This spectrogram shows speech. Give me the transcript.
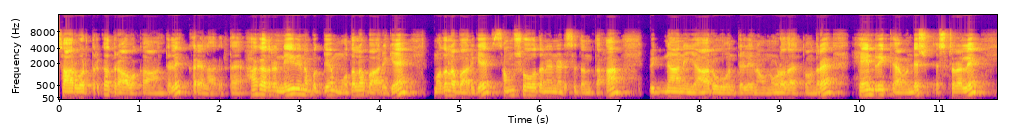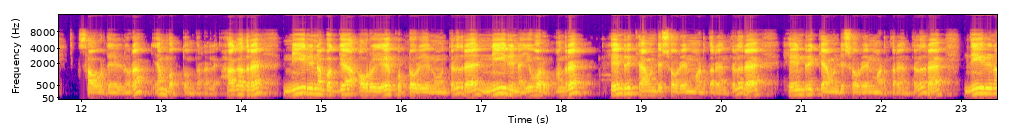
ಸಾರ್ವತ್ರಿಕ ದ್ರಾವಕ ಅಂತೇಳಿ ಕರೆಯಲಾಗುತ್ತೆ. ಹಾಗಾದ್ರೆ ನೀರಿನ ಬಗ್ಗೆ ಮೊದಲ ಬಾರಿಗೆ ಮೊದಲ ಬಾರಿಗೆ ಸಂಶೋಧನೆ ನಡೆಸಿದಂತಹ ವಿಜ್ಞಾನಿ ಯಾರು ಅಂತೇಳಿ ನಾವು ನೋಡೋದಾಯ್ತು ಅಂದ್ರೆ, ಹೆನ್ರಿ ಕ್ಯಾವೆಂಡಿಶ್ ಎಷ್ಟರಲ್ಲಿ ಸಾವಿರದ ಏಳ್ನೂರ ಎಂಬತ್ತೊಂದರಲ್ಲಿ. ಹಾಗಾದ್ರೆ ನೀರಿನ ಬಗ್ಗೆ ಅವರು ಹೇಳ್ಕೊಟ್ಟವ್ರು ಏನು ಅಂತ ಹೇಳಿದ್ರೆ ನೀರಿನ ಇವರು ಅಂದ್ರೆ ಹೆನ್ರಿ ಕ್ಯಾವೆಂಡಿಶ್ ಅವ್ರು ಏನು ಮಾಡ್ತಾರೆ ಅಂತ ಹೇಳಿದ್ರೆ ಹೆನ್ರಿ ಕ್ಯಾವೆಂಡಿಶ್ ಅವ್ರು ಏನು ಮಾಡ್ತಾರೆ ಅಂತ ಹೇಳಿದ್ರೆ ನೀರಿನ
